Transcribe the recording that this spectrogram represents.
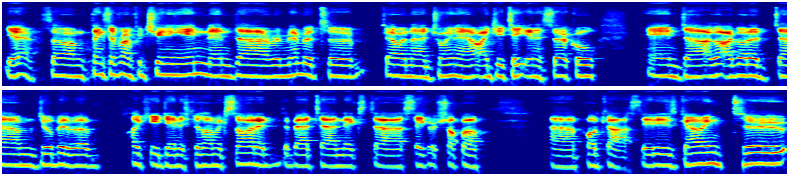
Yeah. So um, thanks everyone for tuning in, and uh, remember to go and uh, join our IGT Inner Circle and uh, I, got, I got to um, do a bit of a plug here, Dennis, because I'm excited about our next uh, Secret Shopper uh, podcast. It is going to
